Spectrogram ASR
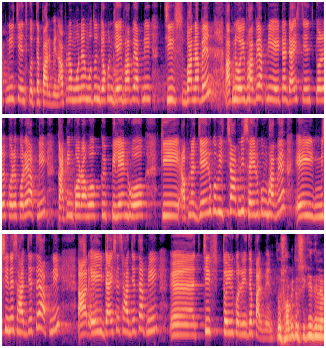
আপনি চেঞ্জ করতে পারবেন। আপনার মনের মতন যখন যেইভাবে আপনি চিপস বানাবেন, আপনি ওইভাবে আপনি এইটা ডাইস চেঞ্জ করে করে করে আপনি কাটিং করা হোক, কি প্লেন হোক, কি আপনার যেই রকম ইচ্ছা আপনি সেই রকমভাবে এই মেশিনের সাহায্যেতে আপনি, আর এই ডাইসের সাহায্যেতে আপনি চিপস তৈরি করে নিতে পারবেন। তো সবই তো শিখিয়ে দিলেন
